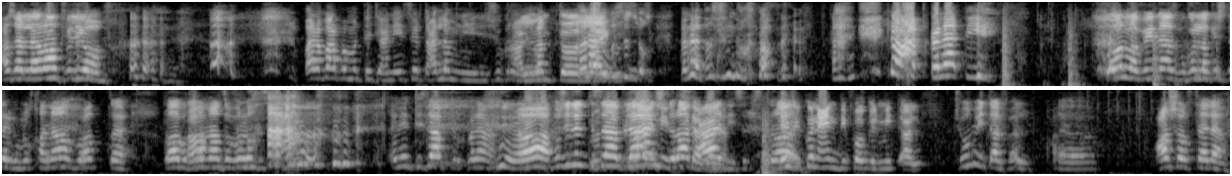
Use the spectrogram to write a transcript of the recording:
10 ليرات في اليوم. أنا بعرف امنتج يعني يصير تعلمني شكرا. علمته قناتي ال like بالصندوق قناتي بالصندوق كعت قناتي. والله في ناس بقول لك اشترك بالقناة وبحط رابط آه. قناته في الوصف الانتساب في القناة. آه. مش الانتساب لا اشتراك عادي أنا. لازم subscribe يكون عندي فوق ال ألف. شو 100000 ألف؟ آه، 10000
